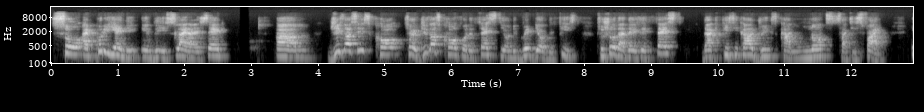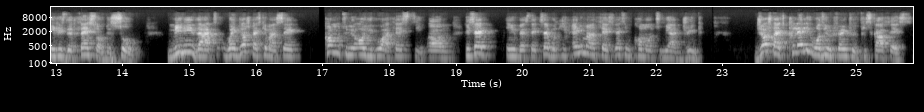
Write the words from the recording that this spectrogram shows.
So I put it here in the in the slide and I said, um, Jesus' call, sorry, Jesus called for the thirsty on the great day of the feast to show that there is a thirst that physical drinks cannot satisfy. It is the thirst of the soul. Meaning that when Jesus Christ came and said, Come to me, all you who are thirsty. Um, he said in verse 37, if any man thirsts, let him come unto me and drink. Jesus Christ clearly wasn't referring to a physical thirst.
